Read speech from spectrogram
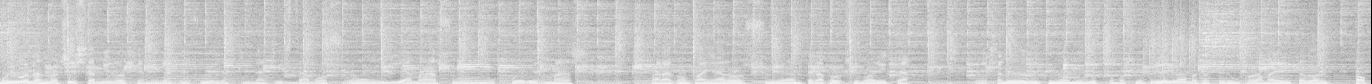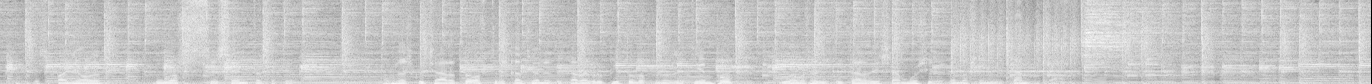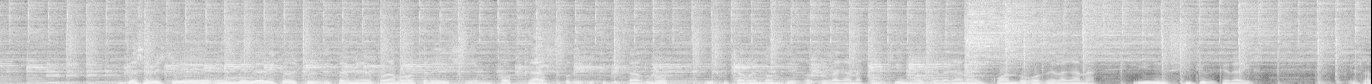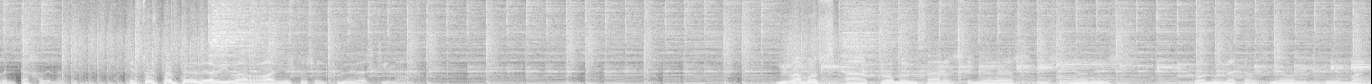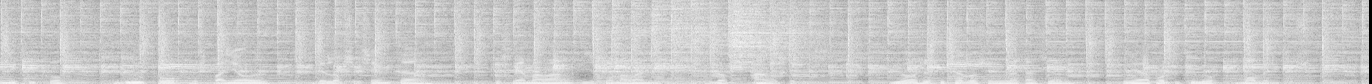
Muy buenas noches amigos y amigas del Club de la Esquina. Aquí estamos un día más, un jueves más, para acompañaros durante la próxima horita. Eh, saludos de Tino Domínguez como siempre. Hoy vamos a hacer un programa dedicado al pop español de los 60-70. Vamos a escuchar dos, tres canciones de cada grupito, los que nos dé tiempo, y vamos a disfrutar de esa música que nos encanta. Ya sabéis que en media horita después de terminar el programa lo tenéis en podcast, podéis utilizarlo y escucharlo en donde os dé la gana, con quién os dé la gana y cuando os dé la gana y en el sitio que queráis. Es la ventaja de la técnica. Esto es Pontere de la Viva Radio, esto es el Club de la Esquina. Y vamos a comenzar, señoras y señores, con una canción de un magnífico grupo español de los 60 que se llamaban, ellos se llamaban Los Ángeles. Y vamos a escucharlos en una canción que lleva por título Momentos.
